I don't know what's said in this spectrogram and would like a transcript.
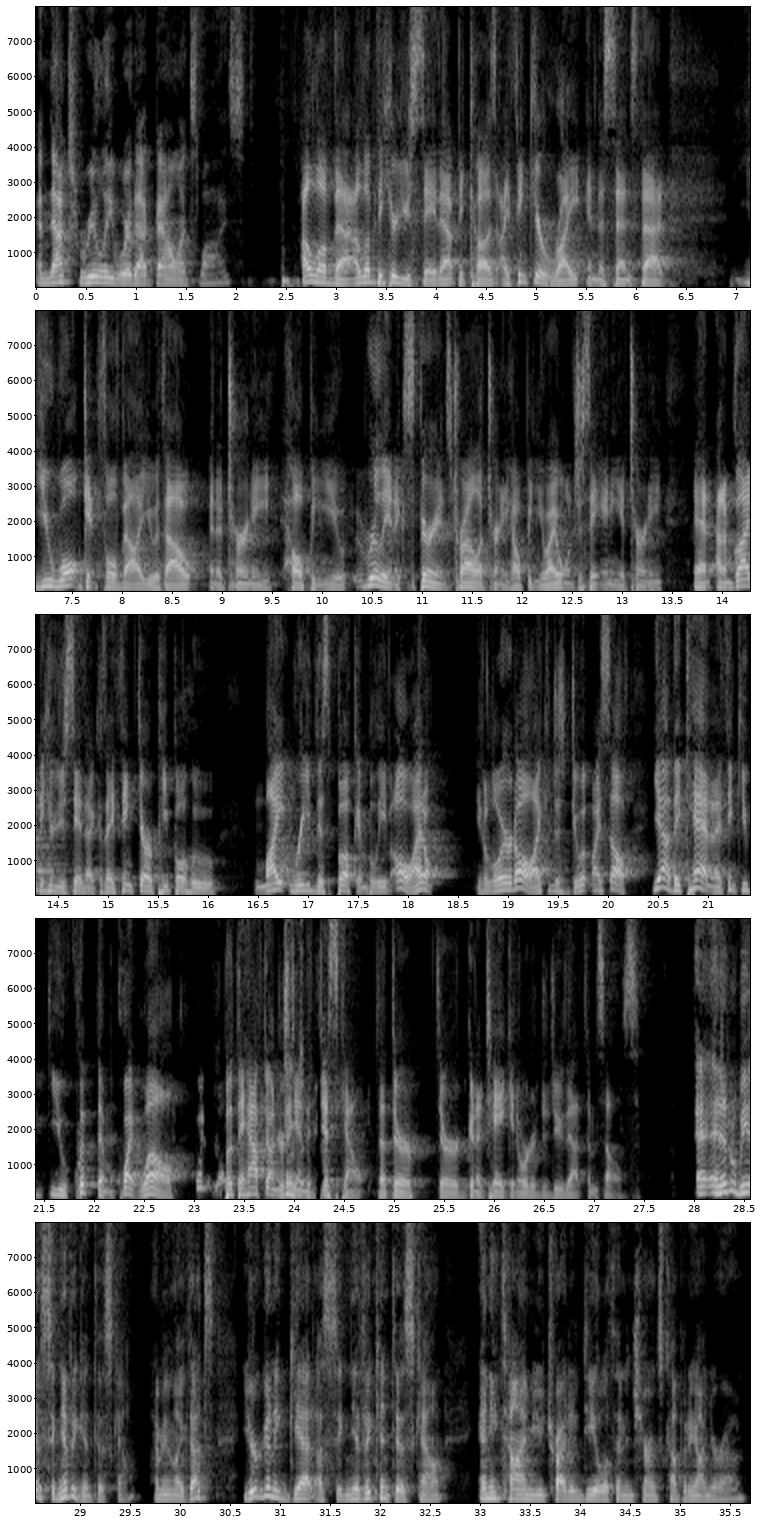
And that's really where that balance lies. I love that. I love to hear you say that because I think you're right in the sense that you won't get full value without an attorney helping you, really an experienced trial attorney helping you. I won't just say any attorney. And, and I'm glad to hear you say that because I think there are people who might read this book and believe, oh, I don't need a lawyer at all. I can just do it myself. Yeah, they can. And I think you you equip them quite well, but they have to understand the discount that they're they're going to take in order to do that themselves. And it'll be a significant discount. I mean, like that's you're going to get a significant discount anytime you try to deal with an insurance company on your own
